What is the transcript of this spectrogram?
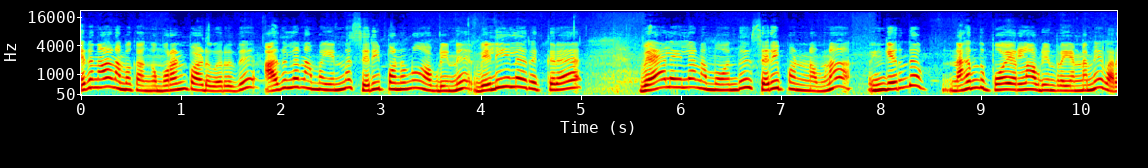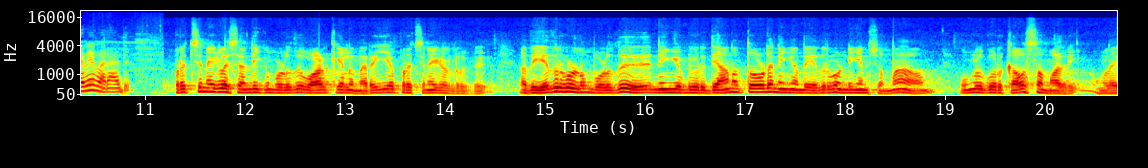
எதனால் நமக்கு அங்கே முரண்பாடு வருது அதில் நம்ம என்ன சரி பண்ணணும் அப்படின்னு வெளியில் இருக்கிற வேலையில் நம்ம வந்து சரி பண்ணோம்னா இங்கேருந்து நகர்ந்து போயிடலாம் அப்படின்ற எண்ணமே வரவே வராது. பிரச்சனைகளை சந்திக்கும் பொழுது வாழ்க்கையில் நிறைய பிரச்சனைகள் இருக்குது அதை எதிர்கொள்ளும் பொழுது நீங்கள் இப்படி ஒரு தியானத்தோடு நீங்கள் அந்த எதிர்கொண்டீங்கன்னு சொன்னால் உங்களுக்கு ஒரு கவசம் மாதிரி உங்களை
